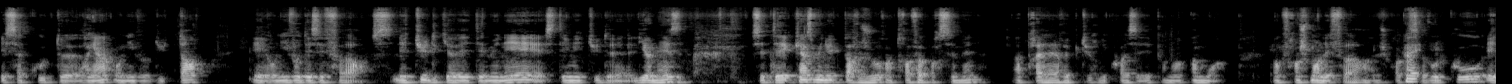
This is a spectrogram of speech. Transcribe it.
et ça coûte euh, rien au niveau du temps et au niveau des efforts. L'étude qui avait été menée, c'était une étude euh, lyonnaise. C'était 15 minutes par jour, trois fois par semaine, après rupture du croisé pendant un mois. Donc franchement, l'effort, je crois que ça vaut le coup. Et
